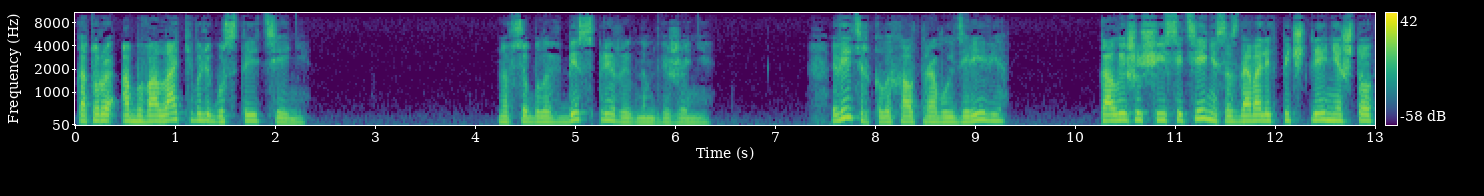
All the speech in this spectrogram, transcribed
которую обволакивали густые тени. Но все было в беспрерывном движении. Ветер колыхал траву и деревья. Колышущиеся тени создавали впечатление, что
